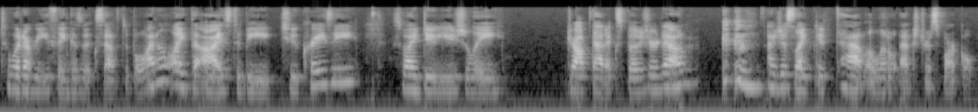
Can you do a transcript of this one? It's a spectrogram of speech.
to whatever you think is acceptable. I don't like the eyes to be too crazy, so I do usually drop that exposure down. I just like it to have a little extra sparkle.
